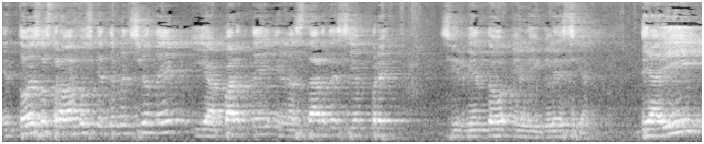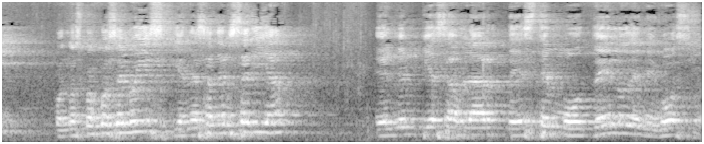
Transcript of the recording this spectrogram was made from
en todos esos trabajos que te mencioné y aparte en las tardes siempre sirviendo en la iglesia. De ahí conozco a José Luis y en esa nercería él me empieza a hablar de este modelo de negocio.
